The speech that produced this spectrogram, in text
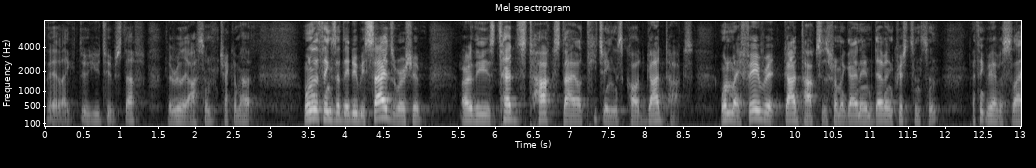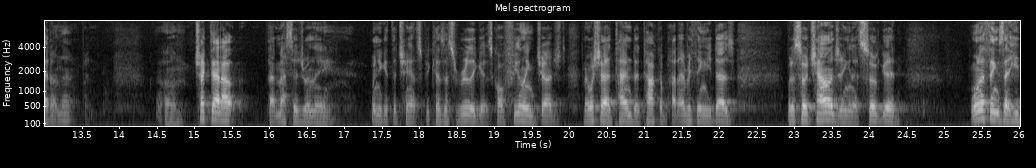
They like do YouTube stuff. They're really awesome. Check them out. One of the things that they do besides worship are these TED Talk style teachings called God Talks. One of my favorite God Talks is from a guy named Devin Christensen. I think we have a slide on that, but um, check that out. That message when they when you get the chance because it's really good. It's called Feeling Judged, and I wish I had time to talk about everything he does but it's so challenging and it's so good. One of the things that he,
